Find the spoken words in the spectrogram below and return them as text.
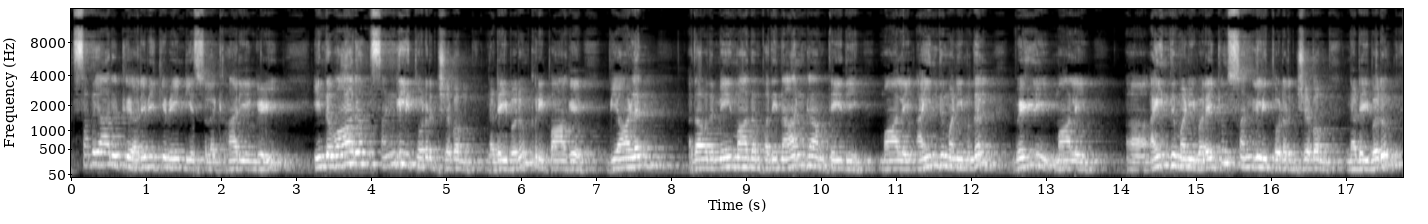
சபையாருக்கு அறிவிக்க வேண்டிய சில காரியங்கள். இந்த வாரம் சங்கிலி தொடர் ஜெபம் நடைபெறும். குறிப்பாக வியாழன் அதாவது மே மாதம் பதினான்காம் தேதி மாலை ஐந்து மணி முதல் வெள்ளி மாலை ஐந்து மணி வரைக்கும் சங்கிலி தொடர் ஜெபம் நடைபெறும்.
